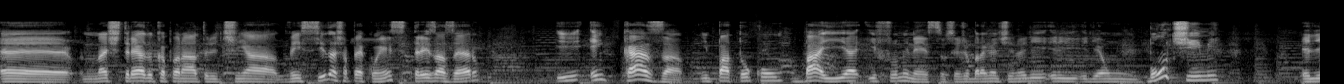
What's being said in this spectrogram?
É, na estreia do campeonato ele tinha vencido a Chapecoense 3 a 0 e em casa empatou com Bahia e Fluminense. Ou seja, o Bragantino ele, ele, ele é um bom time, ele,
